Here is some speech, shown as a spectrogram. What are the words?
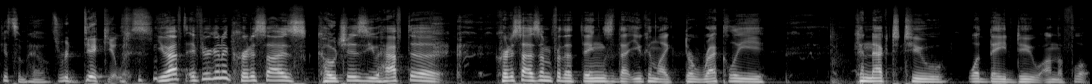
Get some help. It's ridiculous. You have to if you're going to criticize coaches, you have to criticize them for the things that you can like directly connect to what they do on the floor.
